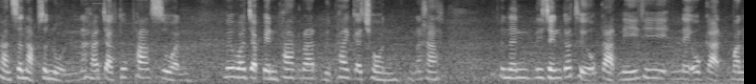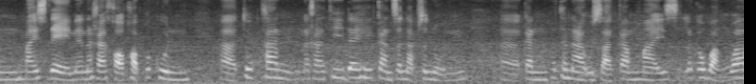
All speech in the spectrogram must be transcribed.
การสนับสนุนนะคะจากทุกภาคส่วน ไม่ว่าจะเป็นภาครัฐหรือภาคเอกชนนะคะเพราะนั้นดิฉันก็ถือโอกาสนี้ที่ในโอกาสวันไมซ์เดย์เนี่ยนะคะขอขอบพระคุณทุกท่านนะคะที่ได้ให้การสนับสนุนการพัฒนาอุตสาหกรรมไมซ์แล้วก็หวังว่า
